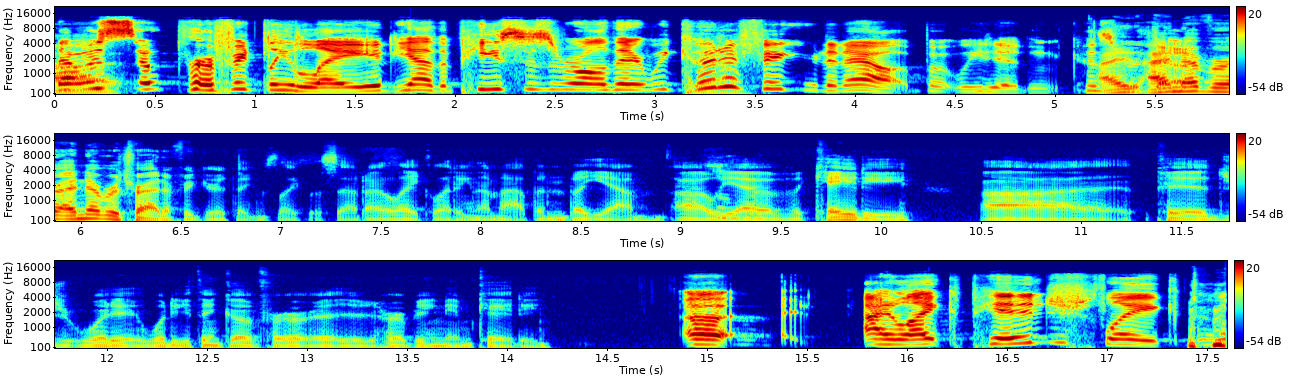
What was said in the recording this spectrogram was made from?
that uh, was so perfectly laid. Yeah, the pieces were all there. We could Yeah. have figured it out, but we didn't. Cause I, I never, I never try to figure things like this out. I like letting them happen. But yeah, uh, we Mhm. have Katie, uh, Pidge. What do, what do you think of her, uh, her being named Katie? Uh, I like Pidge. Like you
